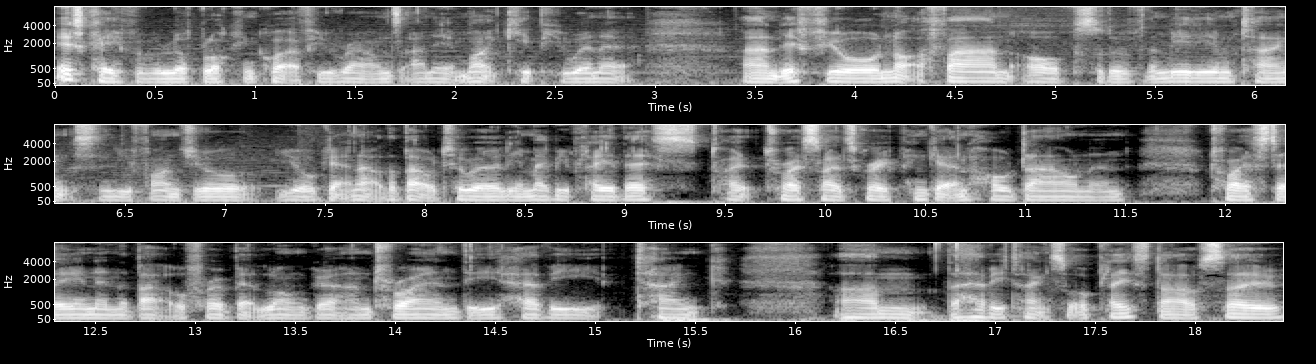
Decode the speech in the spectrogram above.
is capable of blocking quite a few rounds and it might keep you in it And if you're not a fan of sort of the medium tanks and you find you're you're getting out of the battle too early, maybe play this. Try, try side scraping, get and hold down, and try staying in the battle for a bit longer, and trying the heavy tank, um, the heavy tank sort of playstyle. So,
